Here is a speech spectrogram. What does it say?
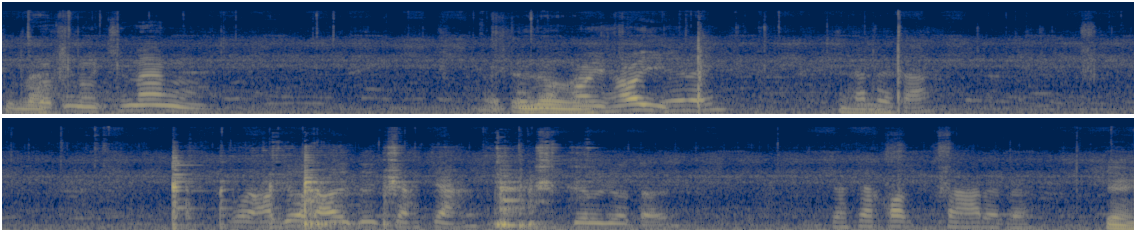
សិបាដុតក្នុងឆ្នាំងទៅលោកហើយហើយកាន់ទៅតាបើអត់យកឲ្យទៅចាស់ចាស់ជិលយកទៅចាស់ចាស់គាត់ផ្សារទៅទៅ ចឹង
